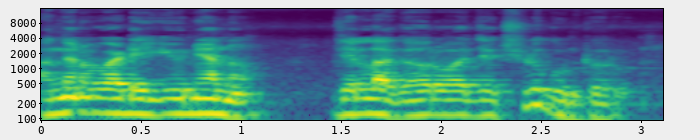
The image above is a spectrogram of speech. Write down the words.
అంగన్వాడీ యూనియన్ జిల్లా గౌరవాధ్యక్షుడు గుంటూరు.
